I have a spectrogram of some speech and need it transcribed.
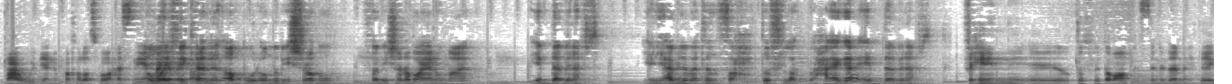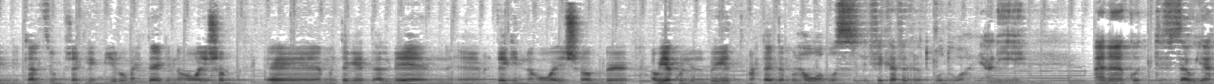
اتعود يعني. فخلاص هو حاسس إن هي هو الفكرة إن. الأب والأم بيشربوا فبيشربوا عيالهم معاه. ابدأ بنفسك. يعني قبل ما تنصح طفلك بحاجة ابدأ بنفسك. في حين إن آه، الطفل طبعا في السن ده محتاج كالسيوم بشكل كبير ومحتاج إن هو يشرب آه، منتجات ألبان آه، محتاج إن هو يشرب آه، أو ياكل البيض محتاج ده كله. هو بص الفكرة فكرة قدوة. يعني إيه؟ أنا كنت في زاوية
